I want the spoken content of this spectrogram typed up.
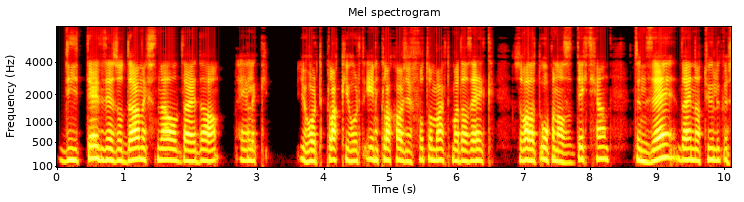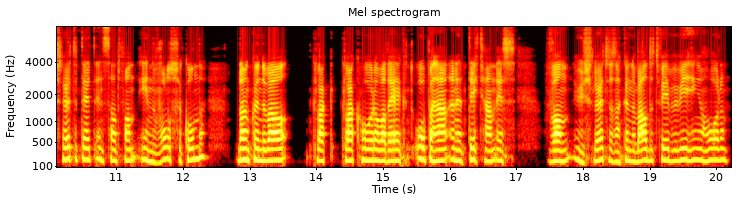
die tijden zijn zodanig snel dat je dat eigenlijk, je hoort klak, je hoort één klak als je een foto maakt, maar dat is eigenlijk zowel het open als het dicht gaan. Tenzij dat je natuurlijk een sluitertijd instelt van 1 volle seconde, dan kun je wel klak, klak horen wat eigenlijk het open gaan en het dicht gaan is van je sluiter. Dus dan kun je wel de twee bewegingen horen.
